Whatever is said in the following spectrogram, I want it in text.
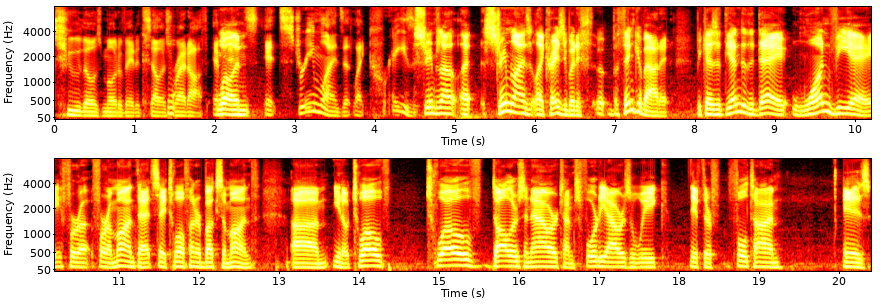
to those motivated sellers right off. I well, and it streamlines it like crazy. Streamlines, uh, streamlines it like crazy. But if uh, but think about it, because at the end of the day, one VA for a for a month at say twelve hundred bucks a month, um, you know, 12 dollars an hour times forty hours a week if they're full time is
